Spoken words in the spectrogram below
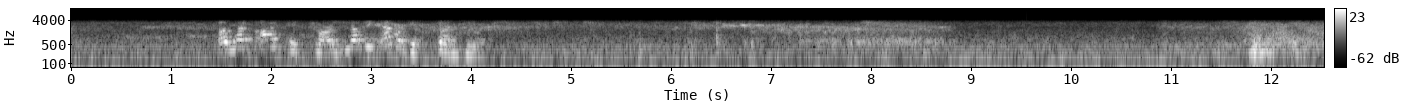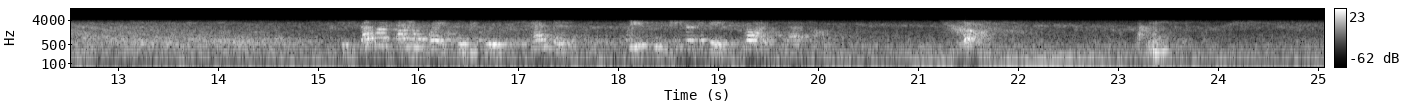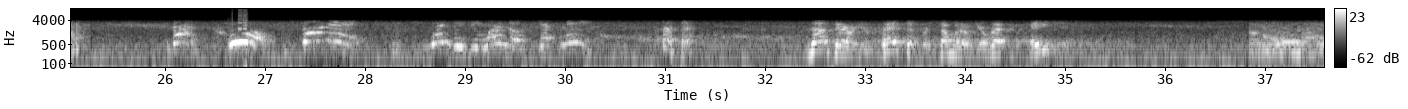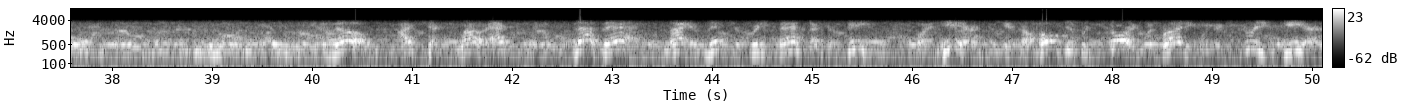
Unless I take charge, nothing ever gets done here. The semi-final race will be for 10 minutes. Please convene at the gate prior to that time. That's cool! Sonic! When did you learn those techniques? Not very impressive for someone of your reputation. No, I checked you out, actually. Not bad. I admit you're pretty fast on your feet. But here, it's a whole different story when riding with extreme gear.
